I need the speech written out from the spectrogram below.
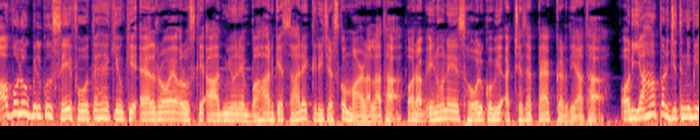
अब वो लोग बिल्कुल सेफ़ होते हैं, क्योंकि एलरॉय और उसके आदमियों ने बाहर के सारे क्रीचर्स को मार डाला था और अब इन्होंने इस होल को भी अच्छे से पैक कर दिया था। और यहाँ पर जितनी भी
